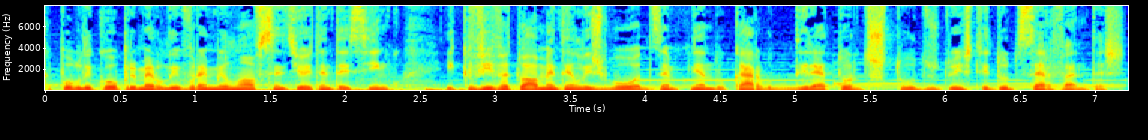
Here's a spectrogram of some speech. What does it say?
que publicou o primeiro livro em 1985 e que vive atualmente em Lisboa, desempenhando o cargo de diretor de estudos do Instituto Cervantes.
